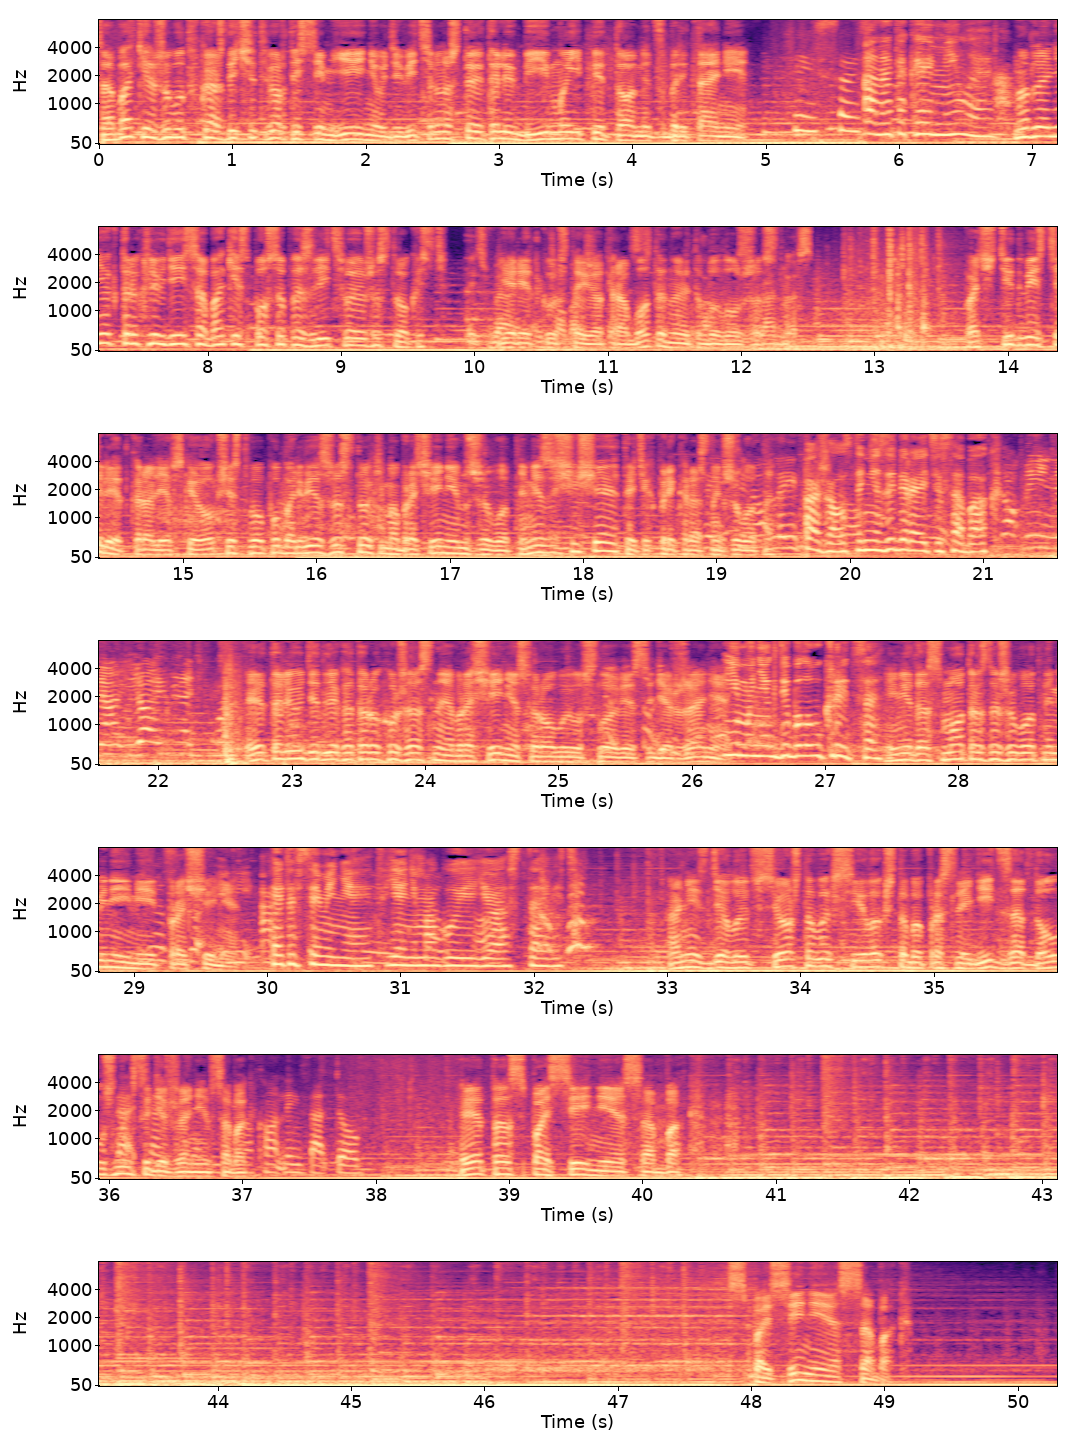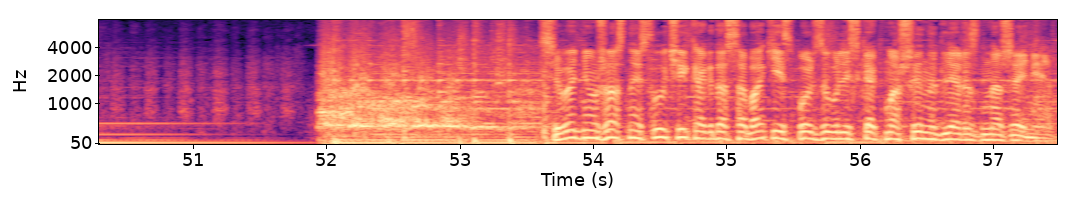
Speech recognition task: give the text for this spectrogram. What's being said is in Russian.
Собаки живут в каждой четвертой семье, и неудивительно, что это любимый питомец Британии. Она такая милая. Но для некоторых людей собаки – способ излить свою жестокость. Я редко устаю от работы, но это было ужасно. Почти 200 лет Королевское общество по борьбе с жестоким обращением с животными защищает этих прекрасных животных. Пожалуйста, не забирайте собак. Это люди, для которых ужасное обращение, суровые условия содержания Ему негде было укрыться. и недосмотр за животными не имеет прощения. Это все меняет. Я не могу ее оставить. Они сделают все, что в их силах, чтобы проследить за должным содержанием собак. Это спасение собак. Спасение собак. Сегодня ужасный случай, когда собаки использовались как машины для размножения.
